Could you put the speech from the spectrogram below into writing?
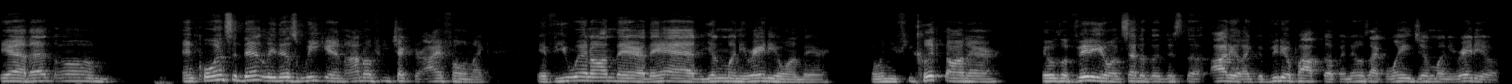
Yeah, that um, and coincidentally, this weekend, I don't know if you checked your iPhone. Like, if you went on there, they had Young Money Radio on there, and when you, if you clicked on there, it was a video instead of the just the audio. Like the video popped up, and it was like Wayne's Young Money Radio,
